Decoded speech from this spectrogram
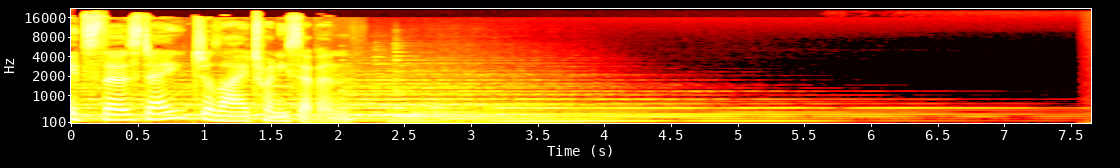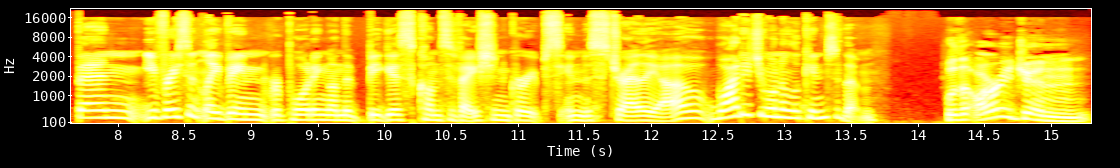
It's Thursday, July 27. Ben, you've recently been reporting on the biggest conservation groups in Australia. Why did you want to look into them? Well, the origin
